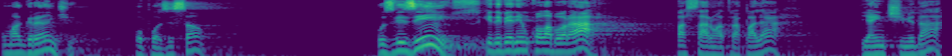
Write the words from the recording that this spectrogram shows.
uma grande oposição. Os vizinhos que deveriam colaborar passaram a atrapalhar e a intimidar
